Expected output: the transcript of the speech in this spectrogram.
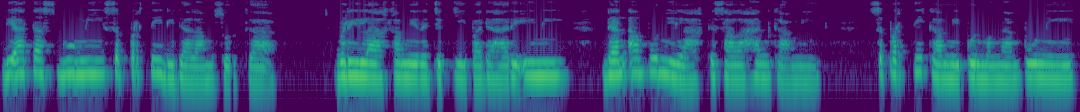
di atas bumi seperti di dalam surga. Berilah kami rejeki pada hari ini, dan ampunilah kesalahan kami, seperti kami pun mengampuni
